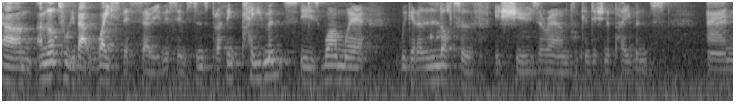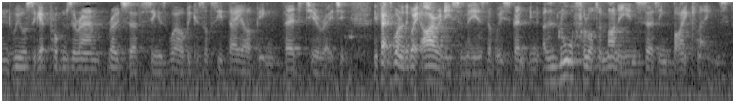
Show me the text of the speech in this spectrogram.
Um, I'm not talking about waste necessarily in this instance, but I think pavements is one where we get a lot of issues around the condition of pavements, and we also get problems around road surfacing as well because obviously they are being they're deteriorating. In fact, one of the great ironies for me is that we've spent an awful lot of money inserting bike lanes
